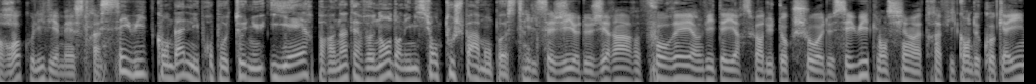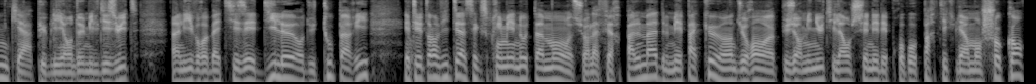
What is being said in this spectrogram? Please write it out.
Roch-Olivier Mestre. C8 condamne les propos tenus hier par un intervenant dans l'émission Touche pas à mon poste. Il s'agit de Gérard Fauré, invité hier soir du talk show de C8, l'ancien trafiquant de cocaïne qui a publié en 2018 un livre baptisé Dealer du tout Paris, était invité à s'exprimer notamment sur l'affaire Palmade, mais pas que. hein. Durant plusieurs minutes, il a enchaîné des propos particulièrement choquants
